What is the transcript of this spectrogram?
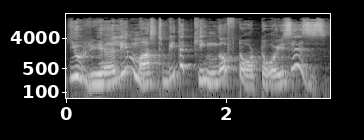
you really must be the king of tortoises.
